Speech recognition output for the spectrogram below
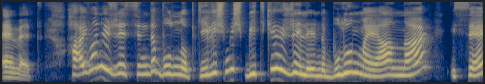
Evet. Hayvan hücresinde bulunup gelişmiş bitki hücrelerinde bulunmayanlar ise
